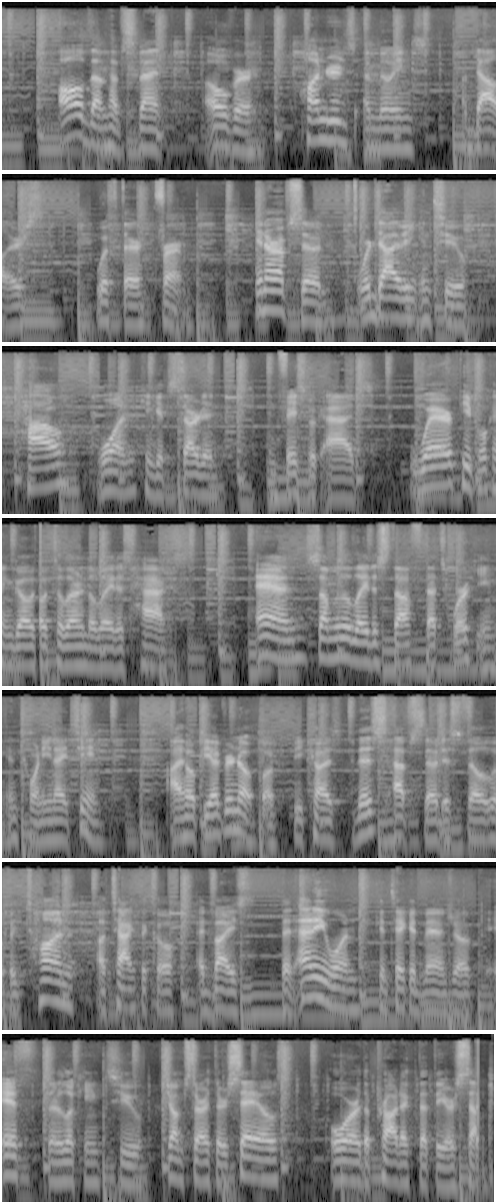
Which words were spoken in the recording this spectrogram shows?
All of them have spent over hundreds of millions of dollars with their firm. In our episode, we're diving into how one can get started in Facebook ads, where people can go to learn the latest hacks, and some of the latest stuff that's working in 2019. I hope you have your notebook because this episode is filled with a ton of tactical advice that anyone can take advantage of if they're looking to jumpstart their sales or the product that they are selling.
